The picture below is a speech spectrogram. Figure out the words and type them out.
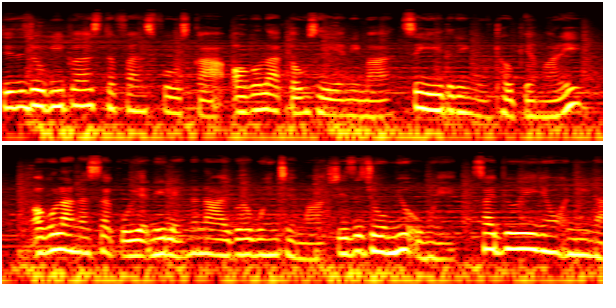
ရေစကြို People's Defense Force ကဩဂုတ်လ30ရက်နေ့မှာစစ်ရေးသတင်းကိုထုတ်ပြန်ပါတယ်။။ ဩဂုတ်လ29ရက်နေ့လယ်2နာရီခွဲဝန်းကျင်မှာရေစကြိုမြို့အဝင်စိုက်ပျိုးရေးရုံးအနီး၌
